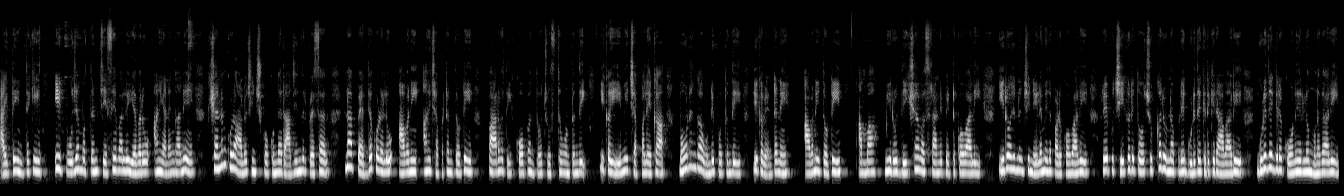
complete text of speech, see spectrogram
అయితే ఇంతకీ ఈ పూజ మొత్తం చేసేవాళ్ళు ఎవరు అని అనగానే క్షణం కూడా ఆలోచించుకోకుండా రాజేంద్ర ప్రసాద్ నా పెద్ద కొడలు అవని అని చెప్పటంతో పార్వతి కోపంతో చూస్తూ ఉంటుంది. ఇక ఏమీ చెప్పలేక మౌనంగా ఉండిపోతుంది. ఇక వెంటనే అవనితోటి అమ్మ మీరు దీక్షా వస్త్రాన్ని పెట్టుకోవాలి. ఈ రోజు నుంచి నేల మీద పడుకోవాలి. రేపు చీకటితో చుక్కలు ఉన్నప్పుడే గుడి దగ్గరికి రావాలి. గుడి దగ్గర కోనేరులో మునగాలి.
